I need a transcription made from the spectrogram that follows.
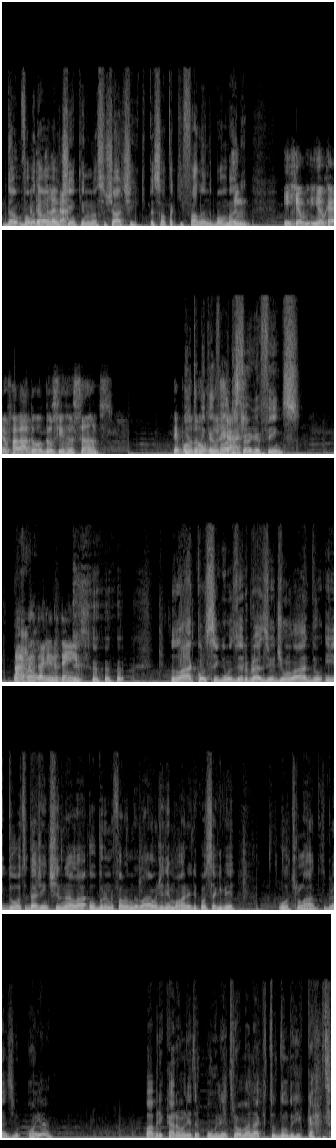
Dão- vamos dar uma lembrar. voltinha aqui no nosso chat, que o pessoal tá aqui falando, bombando. Sim. E que eu, e eu quero falar do, do Silvio Santos. Depois eu do, também quero do falar chat. Stranger Things. Ah, é verdade, ainda tem isso. Lá conseguimos ver o Brasil de um lado e do outro da Argentina. Lá, o Bruno falando lá onde ele mora, ele consegue ver o outro lado do Brasil. Olha! Fabricaram letra por letra o almanac Tudum do Ricardo.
